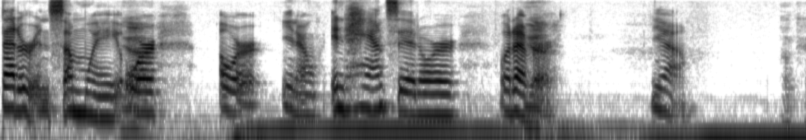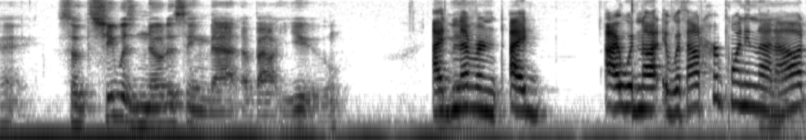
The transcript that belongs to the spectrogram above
better in some way Yeah. or or you know enhance it or. Whatever. Yeah. Okay. So she was noticing that about you. I'd then- never I I would not without her pointing that Yeah. out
